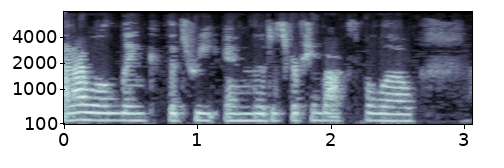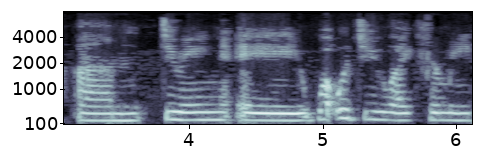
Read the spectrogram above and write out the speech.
and I will link the tweet in the description box below. Um, doing a what would you like for me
